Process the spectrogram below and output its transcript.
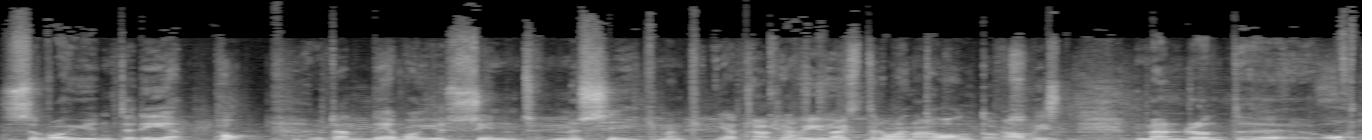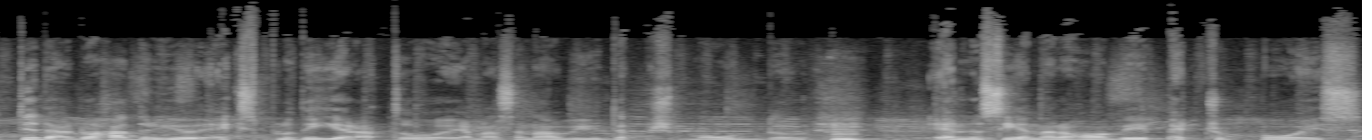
så var ju inte det pop, utan det var ju syntmusik. Men jag tror Ja, det var ju instrumentalt också. Ja, visst. Men runt eh, 80 där, då hade det ju exploderat. Och jag menar, sen har vi ju Depeche Mode och Mm. ännu senare har vi Pet Shop Boys.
